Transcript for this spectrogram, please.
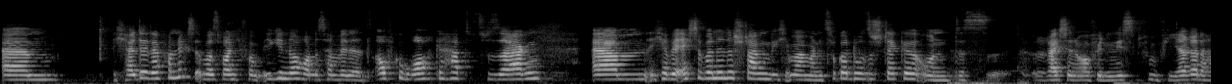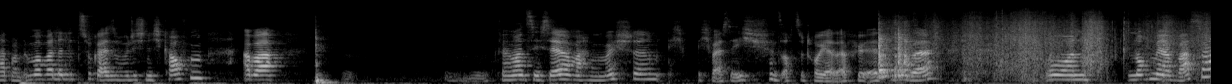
Ähm, ich halte davon nichts, aber das war ich vom Iggy noch und das haben wir jetzt aufgebraucht gehabt sozusagen. Ähm, ich habe ja echte Vanillestangen, die ich immer in meine Zuckerdose stecke und das reicht dann immer für die nächsten fünf Jahre. Da hat man immer Vanillezucker, also würde ich nicht kaufen. Aber wenn man es nicht selber machen möchte, ich, ich weiß nicht, ich finde es auch zu teuer dafür, ehrlich gesagt. Und noch mehr Wasser.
